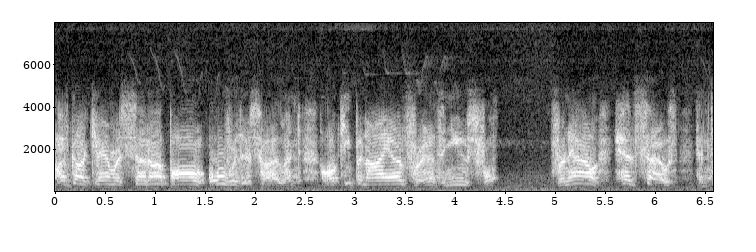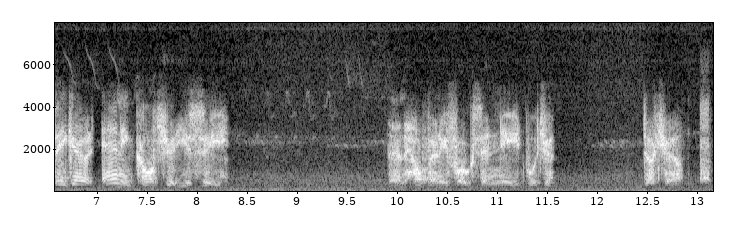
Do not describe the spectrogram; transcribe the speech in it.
I've got cameras set up all over this island. I'll keep an eye out for anything useful. For now, head south and take out any cult shit you see. And help any folks in need, would you? Dutch out.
